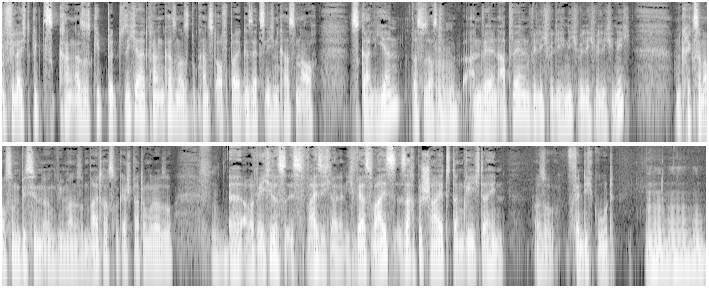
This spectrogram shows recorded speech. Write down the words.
vielleicht gibt's Kranken, also es gibt mit Sicherheit Krankenkassen, also du kannst oft bei gesetzlichen Kassen auch skalieren, dass du sagst, Mhm. anwählen, abwählen, will ich, will ich nicht, will ich, will ich nicht. Und kriegst dann auch so ein bisschen irgendwie mal so eine Beitragsrückerstattung oder so. Mhm. Äh, aber welche das ist, weiß ich leider nicht. Wer es weiß, sag Bescheid, dann gehe ich dahin. Also fände ich gut. Mhm. Mhm.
